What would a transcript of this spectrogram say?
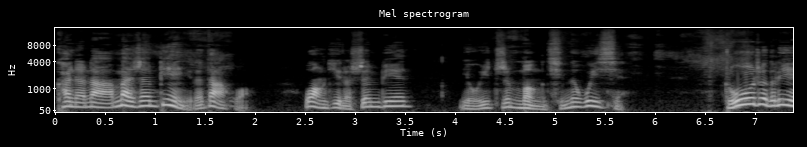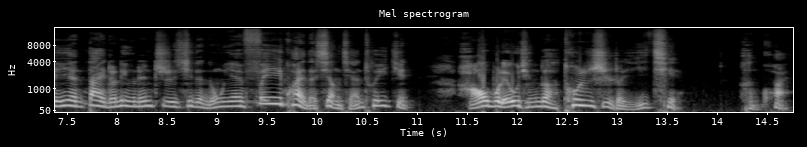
看着那漫山遍野的大火，忘记了身边有一只猛禽的危险。灼热的烈焰带着令人窒息的浓烟，飞快地向前推进，毫不留情地吞噬着一切。很快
